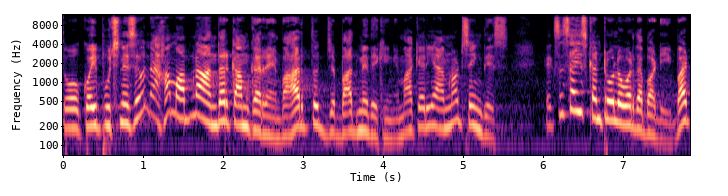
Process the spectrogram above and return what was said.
तो कोई पूछने से, ना, हम अपना अंदर काम कर रहे हैं, बाहर तो बाद में देखेंगे. माँ कह रही है I am not saying this exercise control over the body but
